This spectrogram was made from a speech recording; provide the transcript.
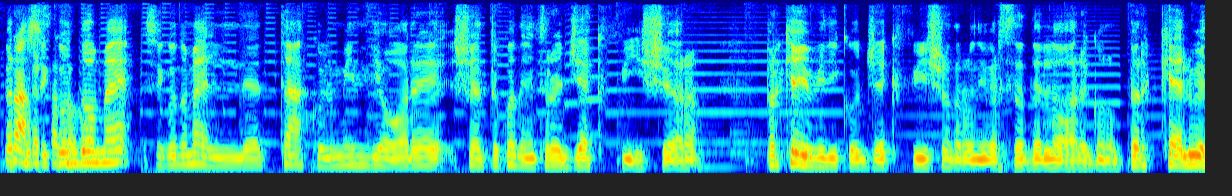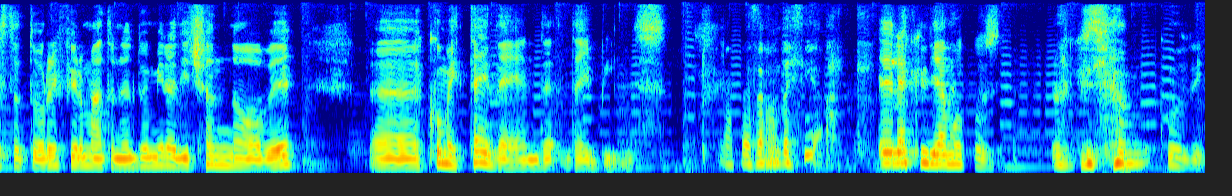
Però secondo me, secondo me il tackle migliore scelto qua dentro è Jack Fisher. Perché io vi dico Jack Fisher dall'Università dell'Oregon? Perché lui è stato rifirmato nel 2019 eh, come tight end dai Bills. Ma pensavo dai Seattle. E la chiudiamo così. La chiudiamo così.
